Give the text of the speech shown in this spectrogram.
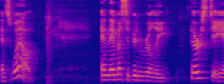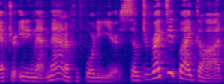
as well. And they must have been really thirsty after eating that manna for 40 years. So, directed by God,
